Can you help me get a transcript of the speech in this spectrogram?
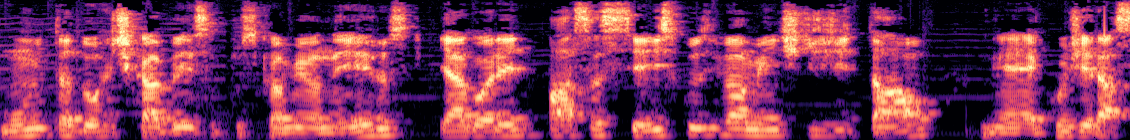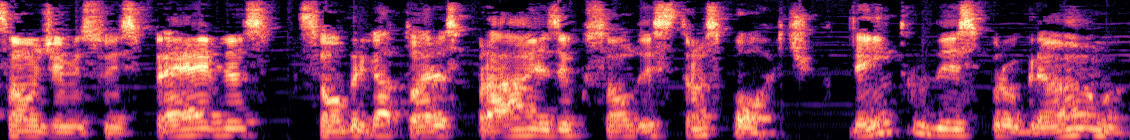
muita dor de cabeça para os caminhoneiros, e agora ele passa a ser exclusivamente digital é, com geração de emissões prévias, são obrigatórias para a execução desse transporte. Dentro desse programa,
